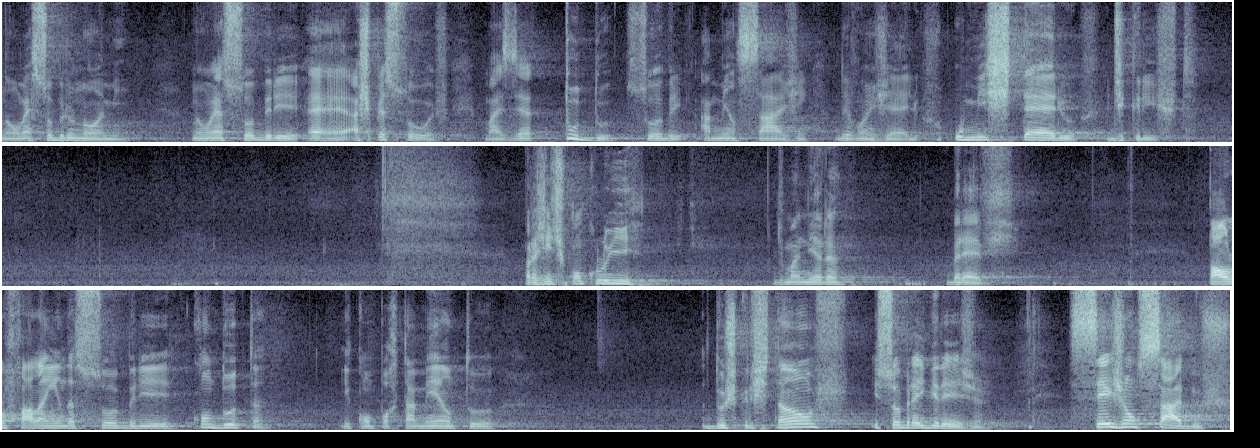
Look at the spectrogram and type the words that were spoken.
não é sobre o nome, não é sobre é, é, as pessoas, mas é tudo sobre a mensagem do Evangelho, o mistério de Cristo. Para a gente concluir de maneira breve, Paulo fala ainda sobre conduta e comportamento dos cristãos e sobre a igreja. Sejam sábios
